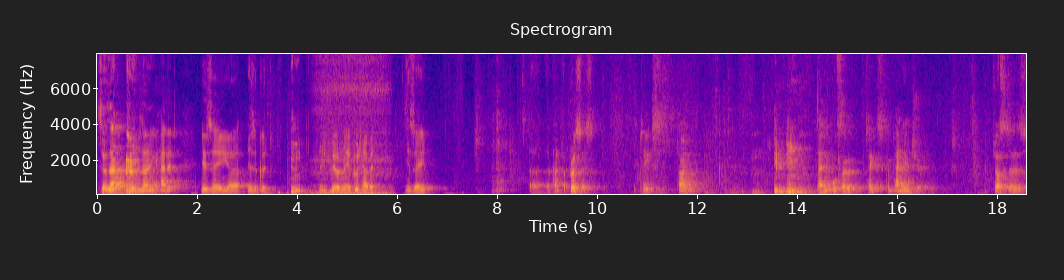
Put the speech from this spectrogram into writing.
so that learning a habit is a, uh, is a good, learning a good habit is a, uh, a kind of a process. It takes time. and it also takes companionship. Just as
